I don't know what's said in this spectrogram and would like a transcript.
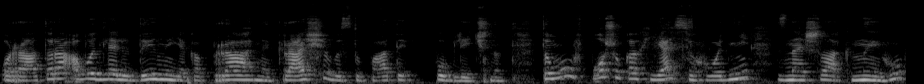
оратора або для людини, яка прагне краще виступати публічно. Тому в пошуках я сьогодні знайшла книгу,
